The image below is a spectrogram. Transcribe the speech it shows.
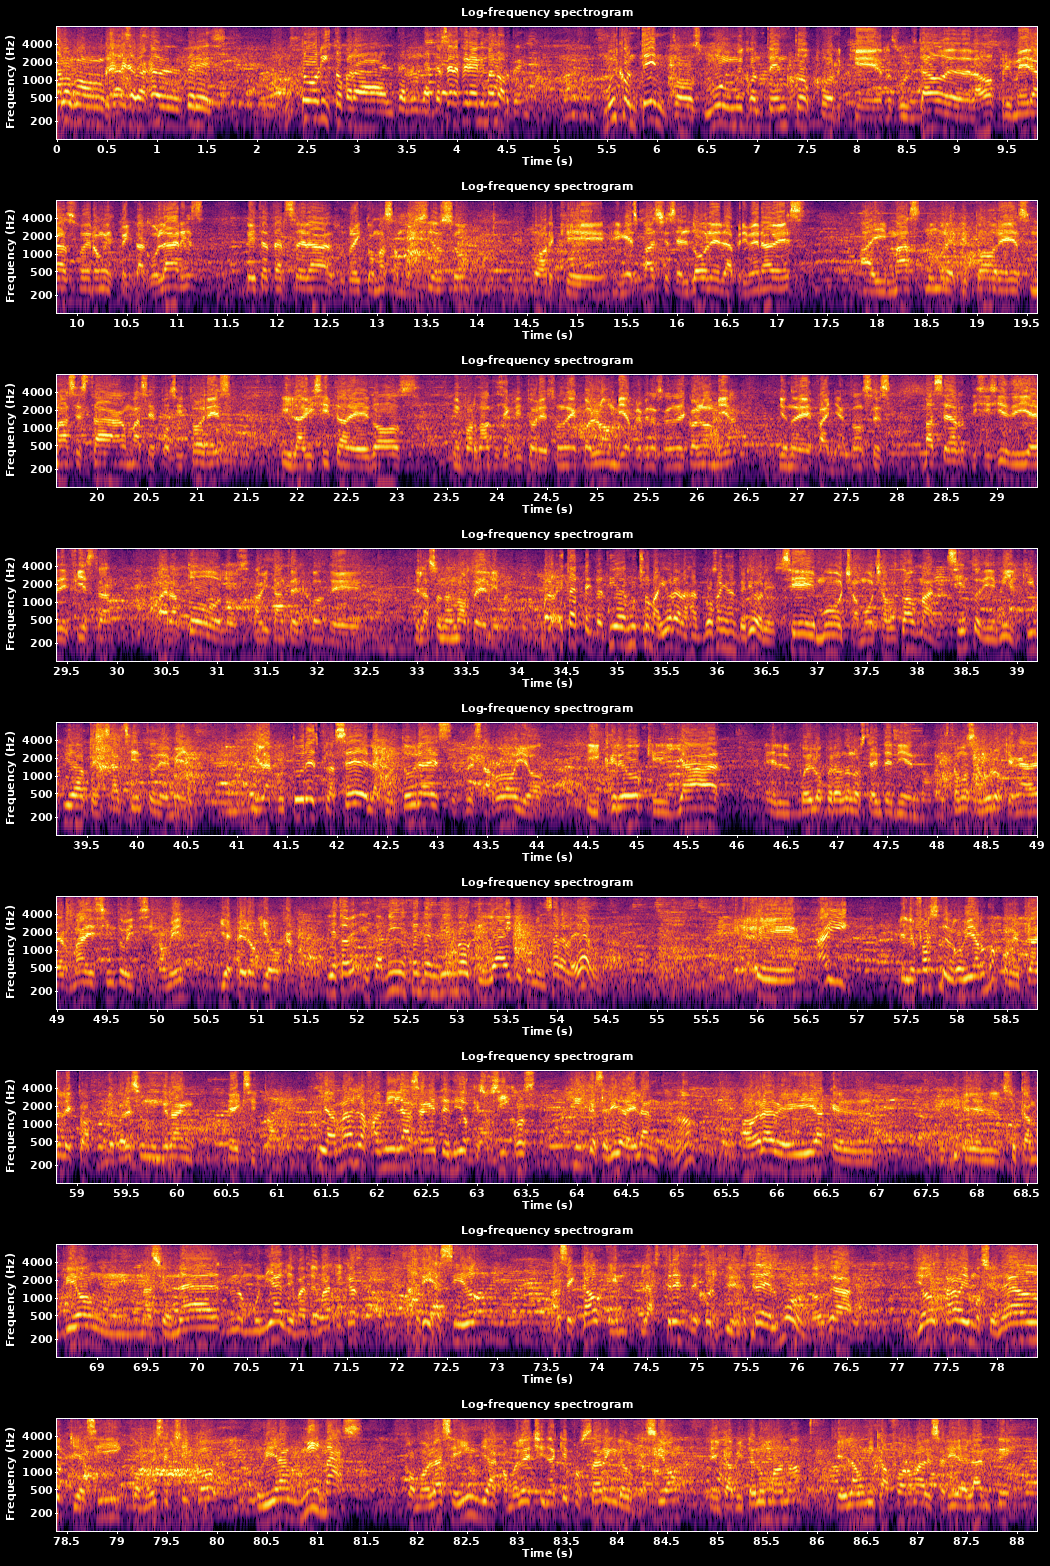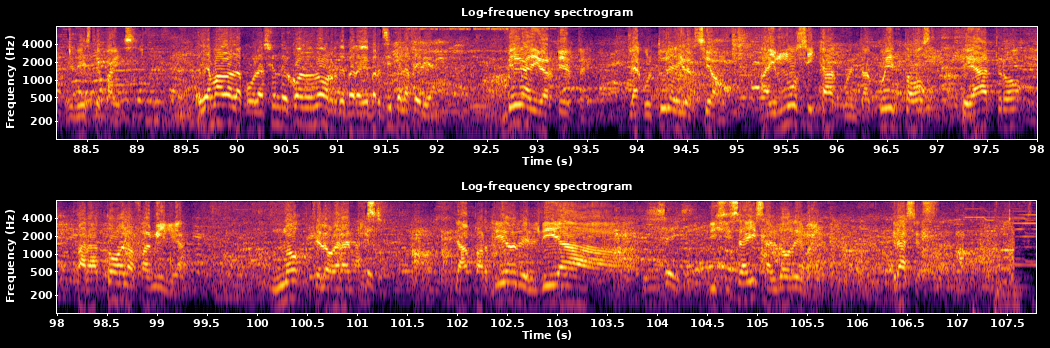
Estamos con Jaime Carvajal Pérez. Todo listo para el ter- la tercera Feria de Lima Norte. Muy contentos, muy muy contentos porque el resultado de las dos primeras fueron espectaculares. Esta tercera es un proyecto más ambicioso porque en espacio es el doble de la primera vez. Hay más número de escritores, más están, más expositores y la visita de dos importantes escritores, uno de Colombia, Premio Nacional de Colombia y uno de España. Entonces va a ser 17 días de fiesta para todos los habitantes de, la zona norte de Lima. Bueno, esta expectativa es mucho mayor a los dos años anteriores. Sí, mucho, mucho. Todas maneras, 110 mil. ¿Quién iba a pensar 110 mil? Y la cultura es placer, la cultura es desarrollo y creo que ya el pueblo peruano lo está entendiendo. Estamos seguros que van a haber más de 125 mil y espero equivocarme. Y también está entendiendo que ya hay que comenzar a leer. Eh, hay el esfuerzo del gobierno con el plan lector, me parece un gran éxito. Y además las familias han entendido que sus hijos tienen que salir adelante, ¿no? Ahora veía que el, el subcampeón nacional, no, mundial de matemáticas había sido aceptado en las tres mejores universidades del mundo. O sea, yo estaba emocionado que así como ese chico hubieran mil más como lo hace India, como lo hace China, hay que apostar en la educación, en el capital humano, que es la única forma de salir adelante de este país. He llamado a la población del Cono Norte para que participe en la feria. Ven a divertirte, la cultura es diversión. Hay música, cuentacuentos, teatro para toda la familia. No te lo garantizo. A partir del día 16. 16 al 2 de mayo. Gracias.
